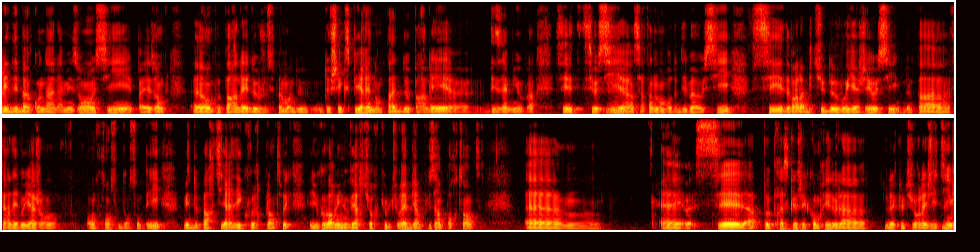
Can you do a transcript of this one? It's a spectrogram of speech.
les débats qu'on a à la maison aussi. Par exemple, on peut parler de, je sais pas moi, de, de Shakespeare et non pas de parler des amis. Enfin, c'est aussi mmh. un certain nombre de débats aussi. C'est d'avoir l'habitude de voyager aussi, de ne pas faire des voyages en en France ou dans son pays, mais de partir et découvrir plein de trucs, et du coup avoir une ouverture culturelle bien plus importante. Euh, c'est à peu près ce que j'ai compris de la, de la culture légitime,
